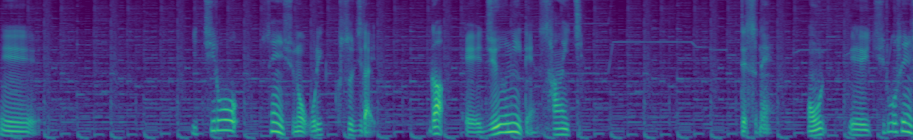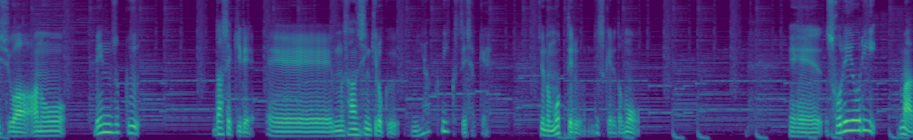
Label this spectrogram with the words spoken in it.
えー、イチロー選手のオリックス時代が、えー、12.31ですね。えー、イチロー選手は、あの連続打席で、えー、無三振記録200いくつでしたっけ？っていうのを持ってるんですけれども、えー、それより、まあ、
